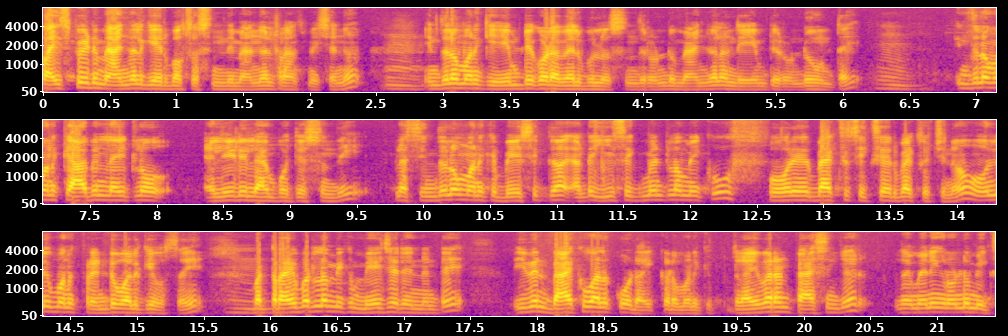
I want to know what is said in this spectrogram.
five speed manual gear box వస్తుంది మాన్యువల్ ట్రాన్స్మిషన్ ఇందులో మనకి ఏఎంటీ కూడా అవైలబుల్ వస్తుంది రెండు మాన్యువల్ అండ్ ఏఎంటీ రెండు ఉంటాయి. ఇందులో మన క్యాబిన్ లైట్లో ఎల్ఈడి ల్యాంప్ వచ్చేస్తుంది. ప్లస్ ఇందులో మనకి బేసిక్గా అంటే ఈ సెగ్మెంట్లో మీకు four air bags six air bags వచ్చినా ఓన్లీ మనకి ఫ్రంట్ వాళ్ళకి వస్తాయి. బట్ డ్రైవర్లో మీకు మేజర్ ఏంటంటే ఈవెన్ బ్యాక్ వాళ్ళకి కూడా ఇక్కడ మనకి డ్రైవర్ అండ్ ప్యాసింజర్ రిమైనింగ్ రెండు మీకు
